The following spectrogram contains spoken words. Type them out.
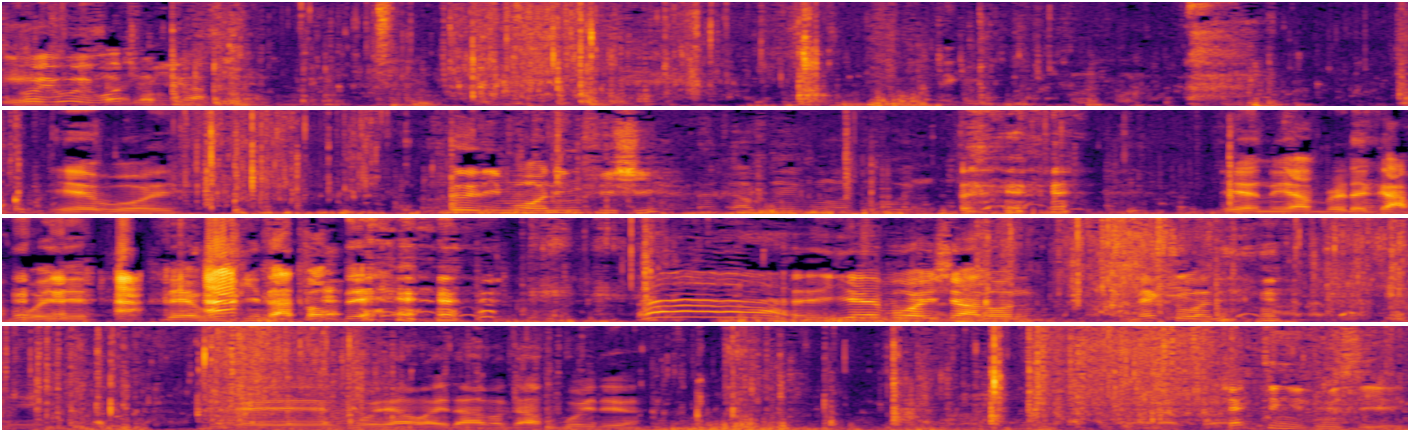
Yeah, Oi, oi, watch me. shut up. You Yeah, boy. Early morning fishy. Yeah, and we have brother Gap boy there. They're hooking that up there. ah, yeah, boy, Shalon. Next one. yeah, boy, how I have a Gap boy there. Check thing if me see.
